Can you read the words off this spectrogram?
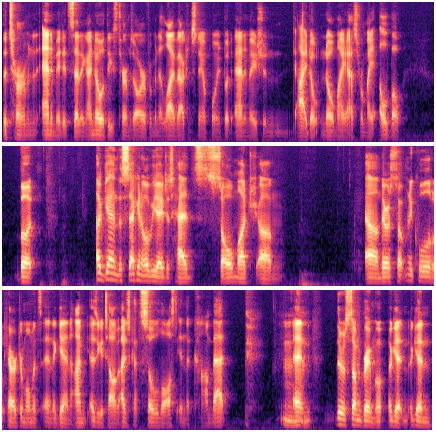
the term in an animated setting. I know what these terms are from a live action standpoint, but animation, I don't know my ass from my elbow. But again, the second OVA just had so much. Um, uh, there were so many cool little character moments, and again, I'm as you can tell, I just got so lost in the combat, Mhm. and there was some great mo- again again.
